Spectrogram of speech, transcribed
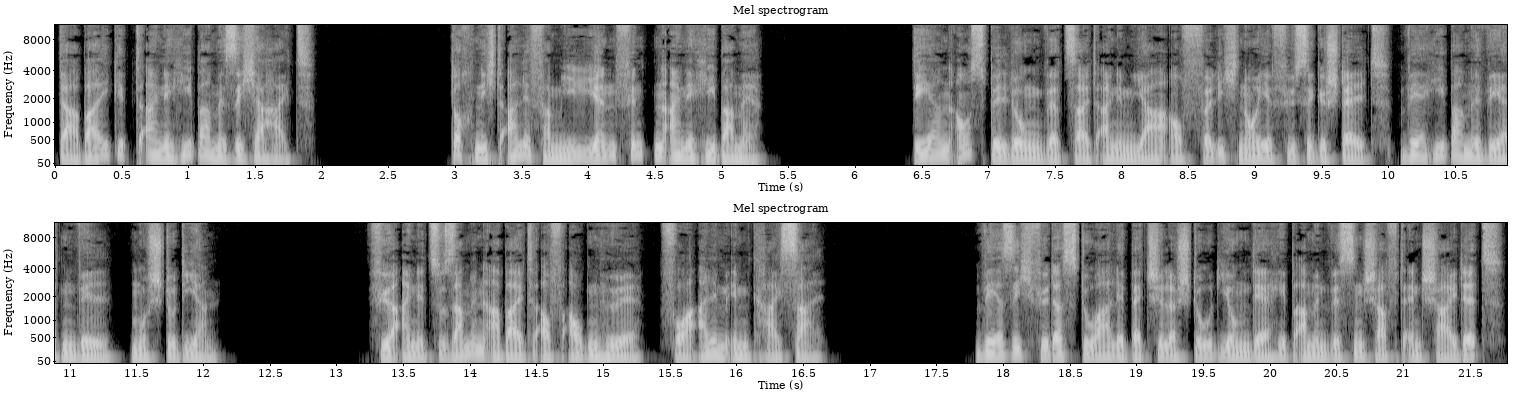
Dabei gibt eine Hebamme Sicherheit. Doch nicht alle Familien finden eine Hebamme. Deren Ausbildung wird seit einem Jahr auf völlig neue Füße gestellt. Wer Hebamme werden will, muss studieren für eine Zusammenarbeit auf Augenhöhe, vor allem im Kreissaal. Wer sich für das duale Bachelorstudium der Hebammenwissenschaft entscheidet,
